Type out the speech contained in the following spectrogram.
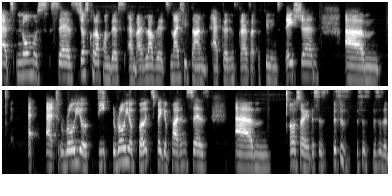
at Normus says, just caught up on this and I love it. Nicely done at Girl in Skies at the filling station. Um, at, at Royo, Royo Boats, beg your pardon, says, um, oh sorry, this is this is this is this is a,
